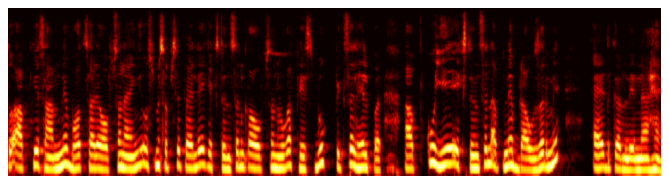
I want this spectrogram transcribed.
तो आपके सामने बहुत सारे ऑप्शन आएँगे। उसमें सबसे पहले एक एक्सटेंसन का ऑप्शन होगा फेसबुक पिक्सल हेल्पर आपको ये एक्सटेंसन अपने ब्राउज़र में ऐड कर लेना है।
